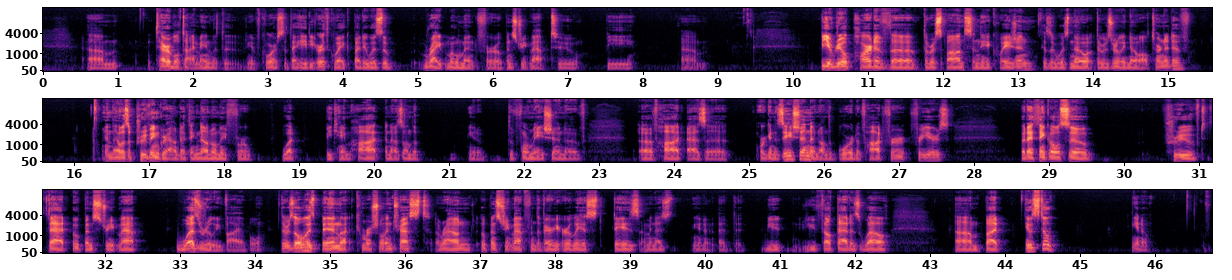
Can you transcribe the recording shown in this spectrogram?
Um, terrible timing with the of course with the Haiti earthquake but it was the right moment for OpenStreetMap to be um, be a real part of the the response and the equation because there was no there was really no alternative and that was a proving ground, I think, not only for what became Hot, and I was on the, you know, the formation of of Hot as a organization and on the board of Hot for for years, but I think also proved that OpenStreetMap was really viable. There's always been commercial interest around OpenStreetMap from the very earliest days. I mean, as you know, uh, you you felt that as well, um, but it was still, you know,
